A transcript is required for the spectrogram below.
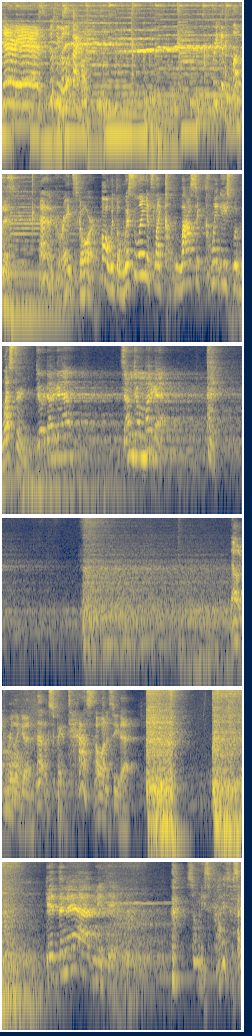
There he is. Doesn't even look like him. Freaking love this. That is a great score. Oh, with the whistling, it's like classic Clint Eastwood Western. That looks fantastic. I want to see that. so many surprises. I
